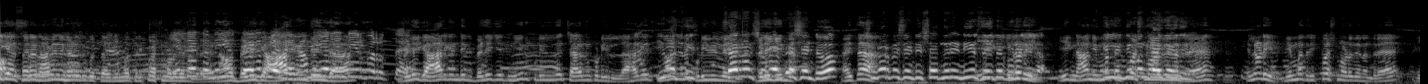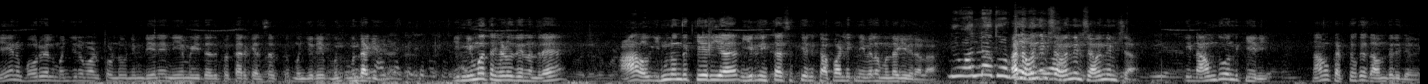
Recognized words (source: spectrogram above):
ಈಗ ಸರ್ ನಾವೇನು ಹೇಳೋದು ಗೊತ್ತಾ ರಿಕ್ವೆಸ್ಟ್ ನಾವು ಬೆಳಿಗ್ಗೆ ಆರು ಗಂಟೆಯಿಂದ ಬೆಳಿಗ್ಗೆ ಆರು ಗಂಟೆಯಿಂದ ಬೆಳಿಗ್ಗೆ ಎದ್ದು ನೀರು ಕುಡಿಲಿಲ್ಲ ಚಾಲನ್ ಕುಡಿಲಿಲ್ಲ ಹಾಗೆ ಕುಡಿಲಿಲ್ಲ ಶುಗರ್ ಪೇಷಂಟ್ ಆಯ್ತಾ ಶುಗರ್ ಪೇಷಂಟ್ ಇಷ್ಟೊಂದ್ರೆ ನೀರು ಸಹಿತ ಈಗ ನೋಡಿ, ಕುಡಿಲಿಲ್ಲ ಈಗ ನಾವು ನಿಮ್ಮ ಇಲ್ಲಿ ರಿಕ್ವೆಸ್ಟ್ ನಿಮ್ಮನ್ನ ಮಾಡೋದೇನಂದ್ರೆ ಇಲ್ಲಿ ನೋಡಿ ನಿಮ್ಮ ರಿಕ್ವೆಸ್ಟ್ ಮಾಡೋದೇನಂದ್ರೆ ಏನು ಬೋರ್ವೆಲ್ ಮಂಜೂರು ಮಾಡ್ಕೊಂಡು ನಿಮ್ದು ಏನೇ ನಿಯಮ ಇದೆ ಅದ್ರ ಪ್ರಕಾರ ಕೆಲಸಕ್ಕೆ ಮಂಜೂರಿ ಮುಂದಾಗಿದ್ದೀರಾ? ಈಗ ನಿಮ್ಮ ಹತ್ರ ಹೇಳೋದೇನಂದ್ರೆ ಆ ಇನ್ನೊಂದು ಕೇರಿಯ ನೀರಿನ ಹಿತಾಸಕ್ತಿಯನ್ನು ಕಾಪಾಡ್ಲಿಕ್ಕೆ ನೀವೆಲ್ಲ ಮುಂದಾಗಿದ್ದೀರಲ್ಲ? ಅಲ್ಲ ಒಂದ್ ನಿಮಿಷ ಒಂದ್ ನಿಮಿಷ ಒಂದ್ ನಿಮಿಷ. ಈಗ ನಮ್ದು ಒಂದು ಕೇರಿ ನಾವು ಕರ್ತವ್ಯ ಗ್ರಾಮದಲ್ಲಿದ್ದೇವೆ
